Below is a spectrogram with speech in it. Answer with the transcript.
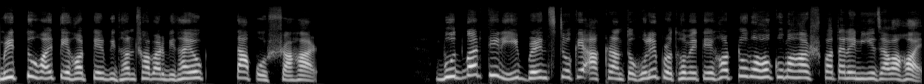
মৃত্যু হয় তেহট্টের বিধানসভার বিধায়ক তাপস সাহার। বুধবার তিনি ব্রেন স্ট্রোকে আক্রান্ত হলে প্রথমে তেহট্ট মহকুমা হাসপাতালে নিয়ে যাওয়া হয়।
